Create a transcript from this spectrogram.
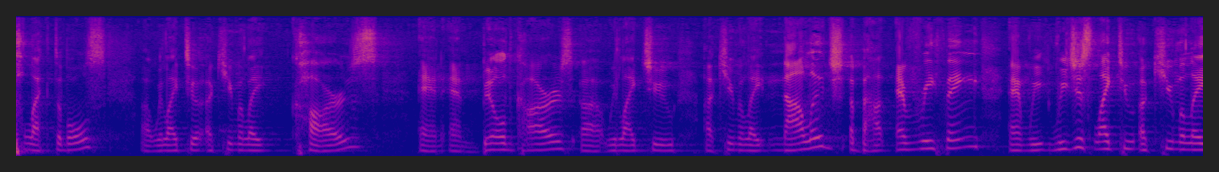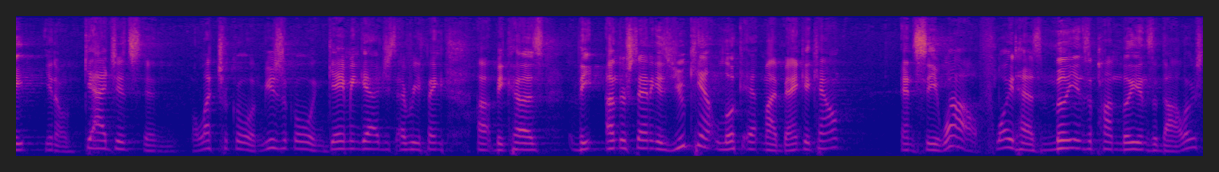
collectibles. we like to accumulate cars and, and build cars. Uh, we like to accumulate knowledge about everything, and we, we just like to accumulate, you know, gadgets and electrical and musical and gaming gadgets, everything, uh, because the understanding is you can't look at my bank account and see, wow, Floyd has millions upon millions of dollars.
